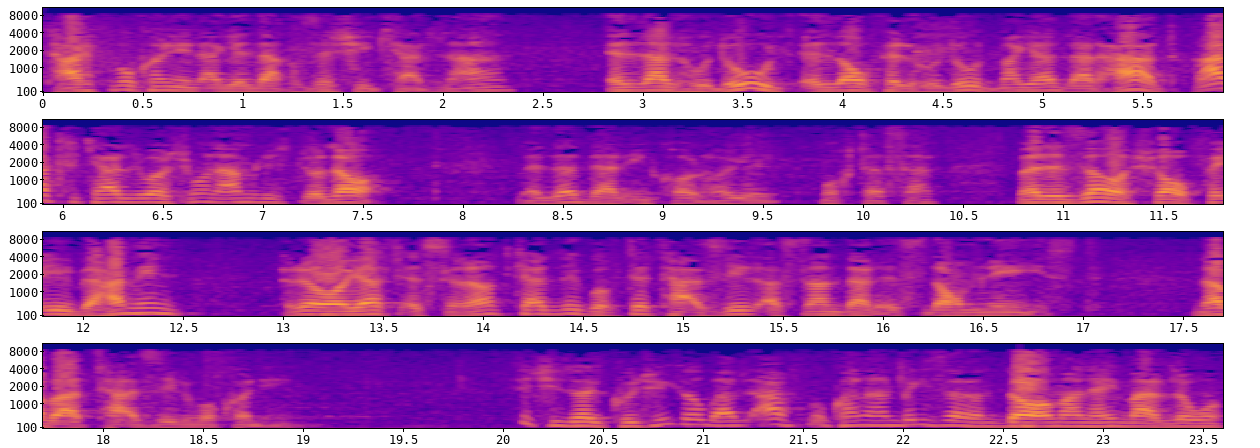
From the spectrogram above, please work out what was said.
ترک بکنید اگه لغزشی کردن. الا الحدود الا فی الحدود مگر در حد. قتل کرده باشون امریست جدا. و در این کارهای مختصر. و لذا شافعی به همین رعایت استناد کرده گفته تعذیر اصلا در اسلام نیست. نباید تعذیر بکنیم. یه چیزای کوچیک رو باید عفو بکنن بگذارن. دامن هی مردم رو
